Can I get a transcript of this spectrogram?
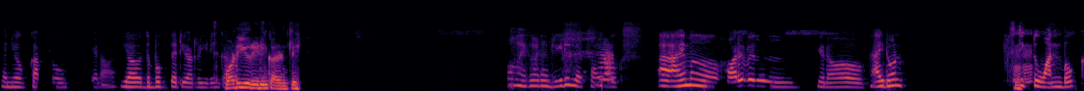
when you come to, you know, your the book that you're reading What are you reading currently? Oh my God, I'm reading like five books. I, I'm a horrible, you know, I don't stick Mhm. to one book.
